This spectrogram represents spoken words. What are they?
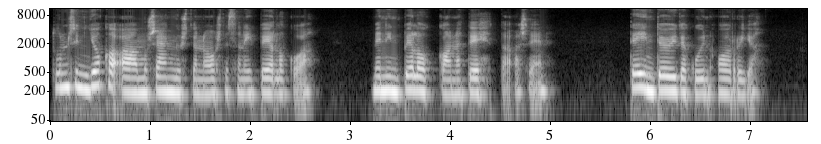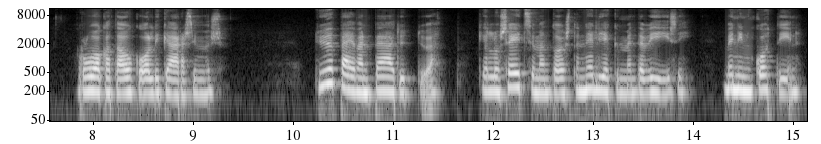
Tunsin joka aamu sängystä noustessani pelkoa. Menin pelokkaana tehtaaseen. Tein töitä kuin orja. Ruokatauko oli kärsimys. Työpäivän päätyttyä kello 17.45 menin kotiin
